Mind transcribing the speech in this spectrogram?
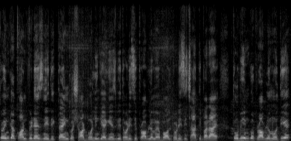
तो इनका कॉन्फिडेंस नहीं दिखता। इनको शॉर्ट बॉलिंग के अगेंस्ट भी थोड़ी सी प्रॉब्लम है बॉल थोड़ी सी छाती पर आए तो भी इनको प्रॉब्लम होती है।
